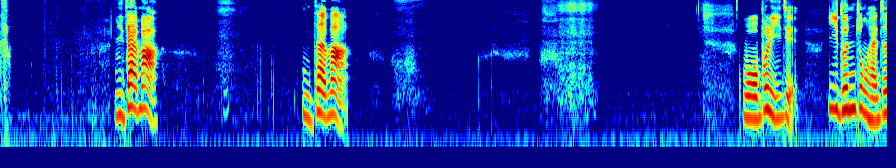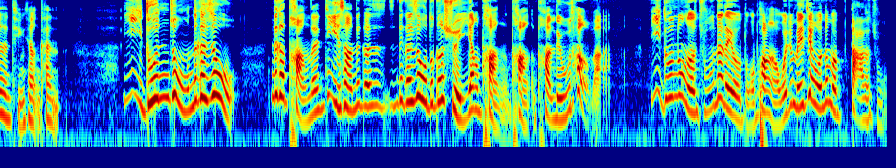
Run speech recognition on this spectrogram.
操！你在骂，你在骂，我不理解，一吨重还真的挺想看的，一吨重那个肉。那个躺在地上，那个那个肉都跟水一样淌淌淌流淌吧，一吨重的猪那得有多胖啊！我就没见过那么大的猪，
